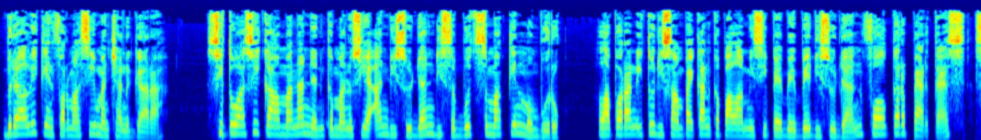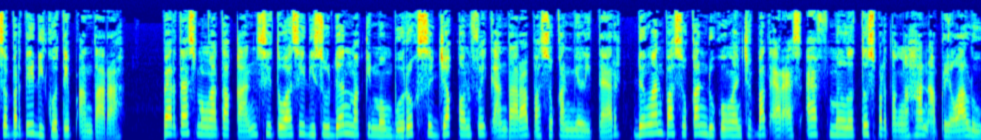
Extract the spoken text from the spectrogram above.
Beralih ke informasi mancanegara. Situasi keamanan dan kemanusiaan di Sudan disebut semakin memburuk. Laporan itu disampaikan Kepala Misi PBB di Sudan, Volker Pertes, seperti dikutip Antara. Pertes mengatakan situasi di Sudan makin memburuk sejak konflik antara pasukan militer dengan pasukan dukungan cepat RSF meletus pertengahan April lalu.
